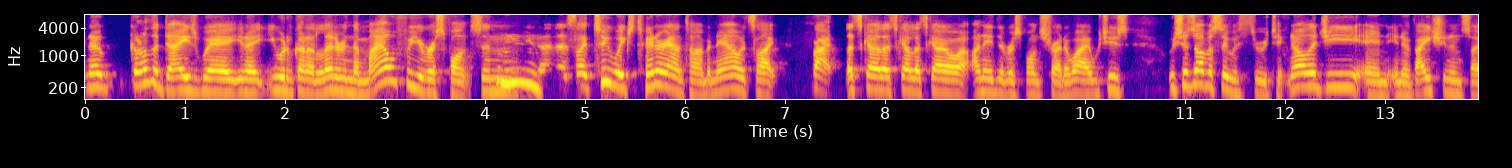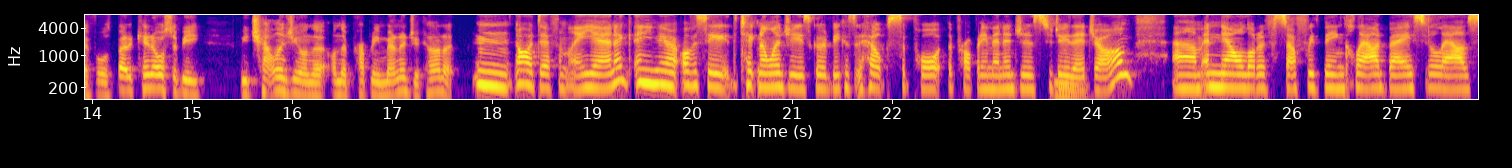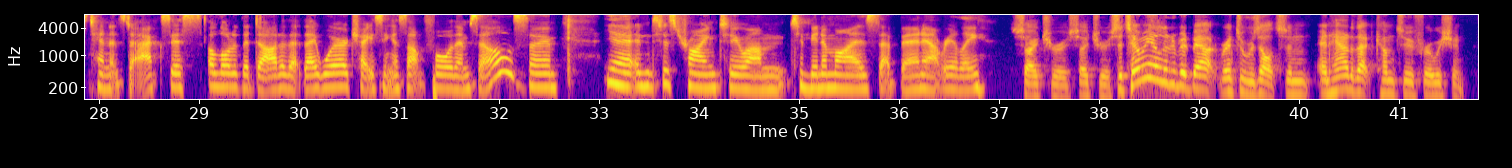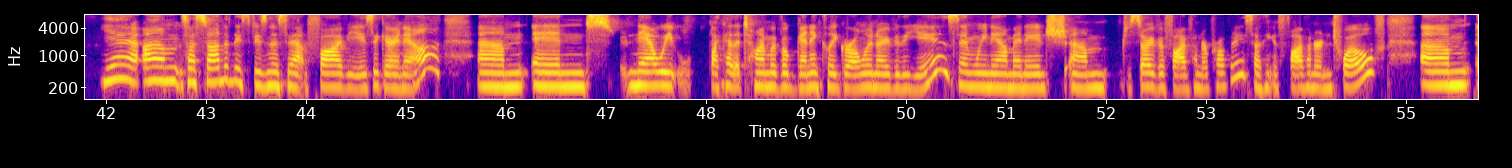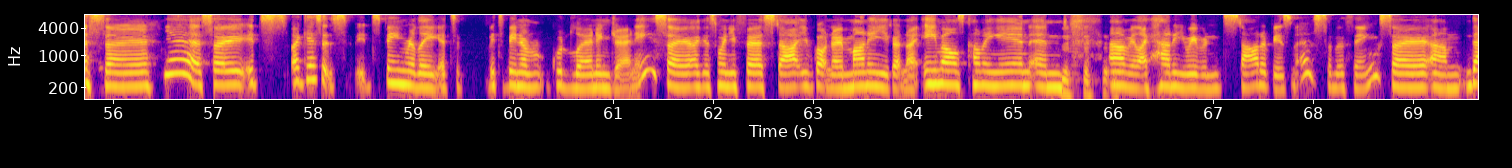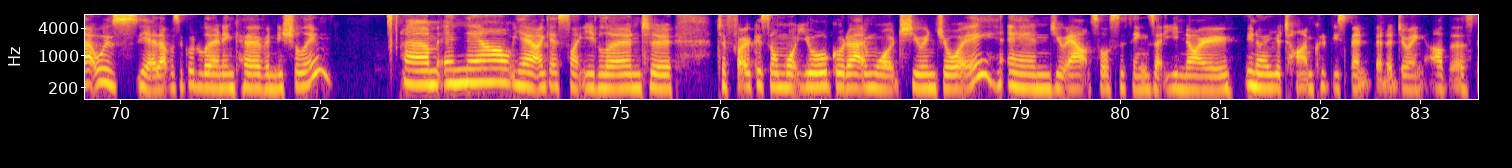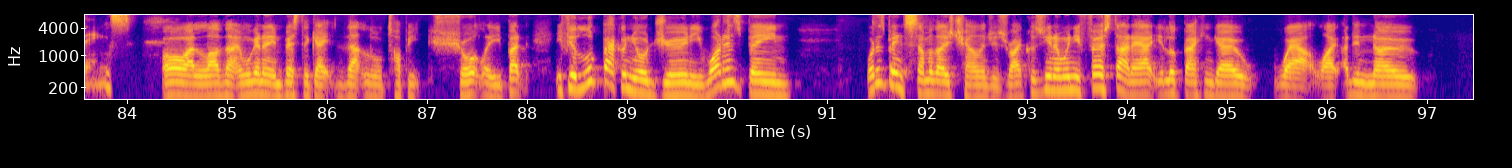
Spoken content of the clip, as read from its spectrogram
you know, gone are the days where you know you would have got a letter in the mail for your response, and mm. you know, it's like two weeks turnaround time. But now it's like, right, let's go, let's go, let's go. I need the response straight away, which is which is obviously with through technology and innovation and so forth. But it can also be be challenging on the on the property manager, can't it? Mm, oh, definitely, yeah. And, and you know, obviously, the technology is good because it helps support the property managers to do mm. their job. Um, and now a lot of stuff with being cloud based, it allows tenants to access a lot of the data that they were chasing us up for themselves. So, yeah, and it's just trying to um, to minimise that burnout, really. So true, so true. So tell me a little bit about rental results and, and how did that come to fruition? Yeah, um, so I started this business about five years ago now, um, and now we, like at the time, we've organically grown over the years, and we now manage um, just over 500 properties. So I think it's 512. Um, so yeah, so it's I guess it's it's been really it's a it's been a good learning journey. So I guess when you first start, you've got no money, you've got no emails coming in, and um, you're like, how do you even start a business, sort of thing. So um, that was yeah, that was a good learning curve initially. Um, and now, yeah, I guess like you learn to to focus on what you're good at and what you enjoy, and you outsource the things that you know you know your time could be spent better doing other things. Oh, I love that. And we're going to investigate that little topic shortly. But if you look back on your journey, what has been what has been some of those challenges, right? Because you know, when you first start out, you look back and go, wow, like I didn't know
